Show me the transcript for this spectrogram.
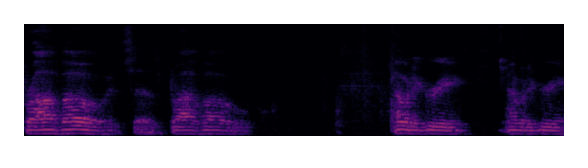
Bravo, it says. Bravo. I would agree. I would agree.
